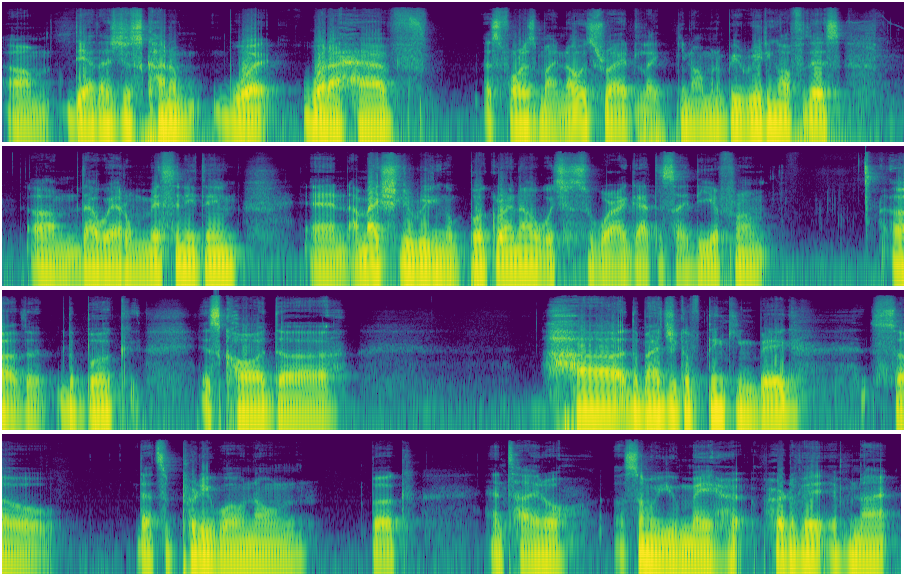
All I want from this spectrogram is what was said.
um, yeah, that's just kind of what what I have as far as my notes, right? Like, you know, I'm gonna be reading off of this. Um, that way, I don't miss anything. And I'm actually reading a book right now, which is where I got this idea from. Uh, the the book is called uh, uh, "The Magic of Thinking Big." So that's a pretty well known book and title. Some of you may have heard of it. If not,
